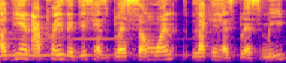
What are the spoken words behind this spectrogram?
Again, I pray that this has blessed someone like it has blessed me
